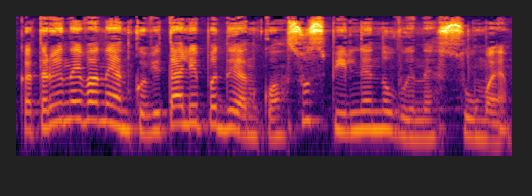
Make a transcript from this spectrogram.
Катерина Іваненко, Віталій Педенко. Суспільне новини. Суми.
